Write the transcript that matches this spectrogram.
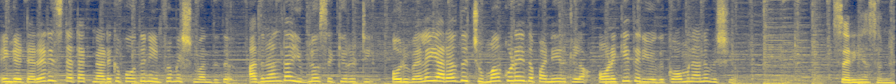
எங்க டெரரிஸ்ட் அட்டாக் நடக்க போகுதுன்னு இன்ஃபர்மேஷன் வந்தது. அதனால தான் இவ்ளோ செக்யூரிட்டி ஒருவேளை யாராவது சும்மா கூட இதை பண்ணியிருக்கலாம். உனக்கே தெரியும் இது காமனான விஷயம். சரியா சொன்ன.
